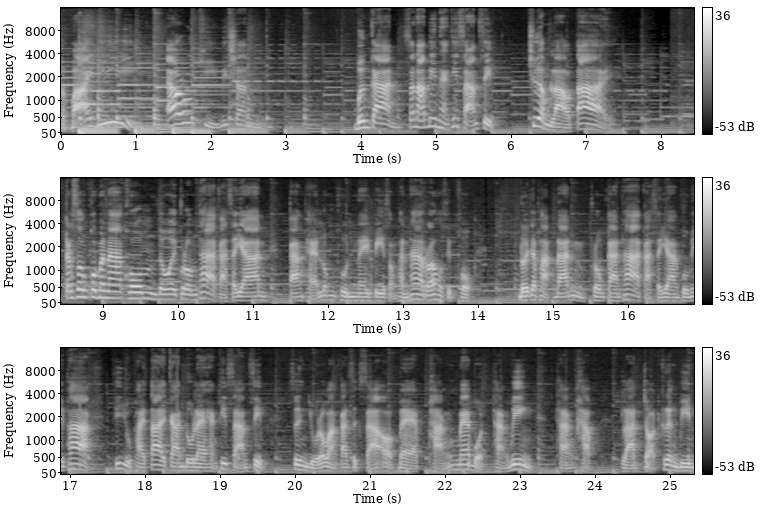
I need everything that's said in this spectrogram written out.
สบายดีเอลทีวิชันบึงการสนามบินแห่งที่ 30 เชื่อมลาวใต้ กระทรวงคมนาคมโดยกรมท่าอากาศยานกางแผนลงทุนในปี 2566 โดยจะผลักดันโครงการท่าอากาศยานภูมิภาค ที่อยู่ภายใต้การดูแลแห่งที่ 30 ซึ่งอยู่ระหว่างการศึกษาออกแบบผังแม่บททางวิ่ง ทางขับ ลานจอดเครื่องบิน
